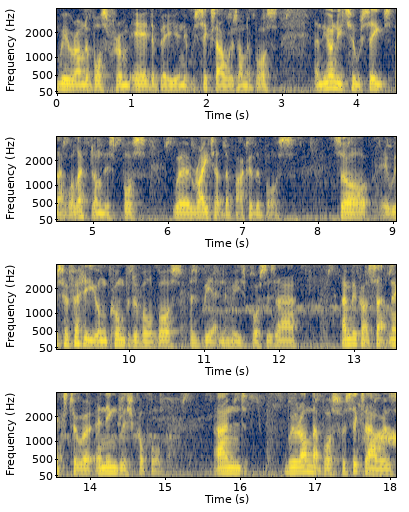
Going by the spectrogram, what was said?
we were on the bus from A to B and it was six hours on the bus and the only two seats that were left on this bus were right at the back of the bus. So it was a very uncomfortable bus as Vietnamese buses are and we got sat next to a, an English couple and we were on that bus for six hours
